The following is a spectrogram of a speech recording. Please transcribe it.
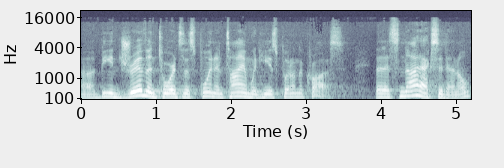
uh, being driven towards this point in time when he is put on the cross. That it's not accidental.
